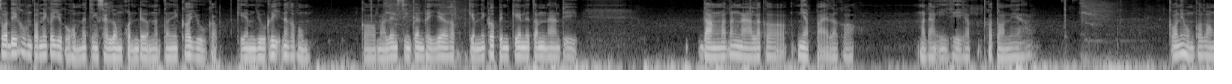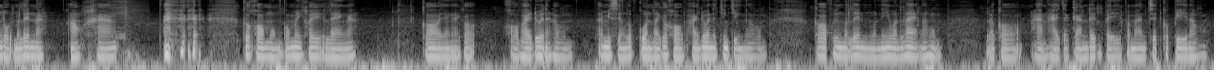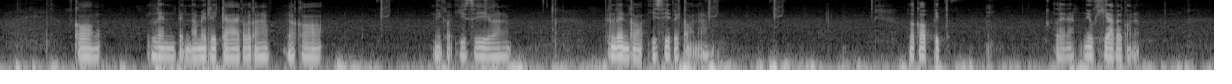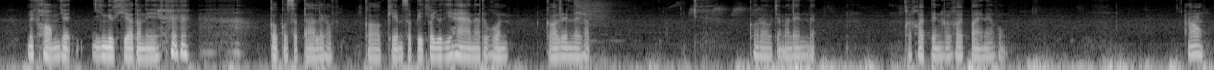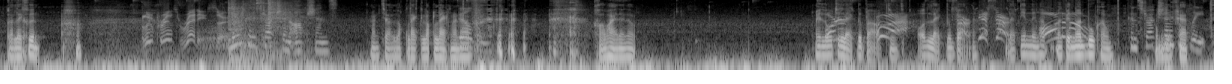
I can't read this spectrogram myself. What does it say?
สวัสดีครับผมตอนนี้ก็อยู่กับผมนะจริงสายลมคนเดิมนะตอนนี้ก็อยู่กับเกมยูรินะครับผม ก็มาเล่นซิงเกิลเพลเยอร์ครับ เกมนี้ก็เป็นเกมในตำนานที่ ดังมาตั้งนานแล้วก็เงียบไปแล้วก็มาดังอีกทีครับ ก็ตอนนี้ครับก็วันนี้ผมก็ลองโหลดมาเล่นนะ เอาค้าง ก็คอมผมก็ไม่ค่อยแรงนะ ก็ยังไงก็ขออภัยด้วยนะครับผม ถ้ามีเสียงรบกวนอะไรก็ขออภัยด้วยนะจริงๆนะครับผม ก็เพิ่งมาเล่นวันนี้วันแรกนะผม แล้วก็ห่างหายจากการเล่นไปประมาณ 7 กว่าปีนะก็เล่นเป็นอเมริกาก็แล้วกันครับ แล้วก็ นี่ก็ easy แล้วครับ เพิ่งเล่นก็ easy ไปก่อนนะครับ แล้วก็ปิด อะไรนะ นิวเคลียร์ไปก่อนนะไม่พร้อมจะยิงนิวเคลียร์ตอนนี้ ก็กดสตาร์ทเลยครับ ก็เกมสปีดก็อยู่ที่ 5 นะทุกคน ก็เล่นเลยครับ ก็เราจะมาเล่นแบบ ค่อยๆเป็น ค่อยๆไปนะครับผม เอ้าเกิดอะไรขึ้น Blueprints ready, sir. New construction options. มันจะล็อกแหลกล็อกแหลกนะนะครับ Building. ขออภัยนะครับ ไม่รู้จะแหลกหรือเปล่าจริงๆโอ้แหลกหรือเปล่านะ Yes, sir. แหลกนิดนึงครับ มันเป็นโน้ตบุ๊กครับ Construction Okay, cat. complete.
